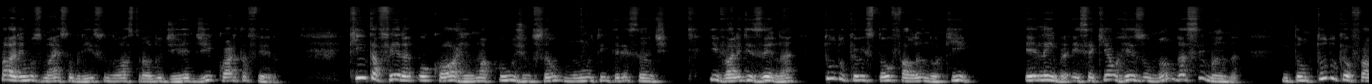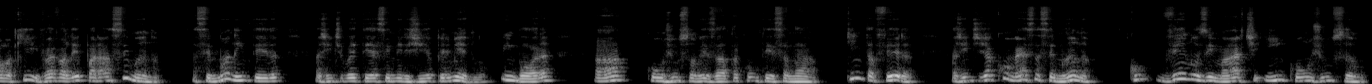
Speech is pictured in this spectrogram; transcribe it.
Falaremos mais sobre isso no Astral do Dia de quarta-feira. Quinta-feira ocorre uma conjunção muito interessante. E vale dizer, né? Tudo que eu estou falando aqui, e lembra, esse aqui é o resumão da semana. Então, tudo que eu falo aqui vai valer para a semana. A semana inteira a gente vai ter essa energia permeando. Embora a conjunção exata aconteça na quinta-feira, a gente já começa a semana com Vênus e Marte em conjunção.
